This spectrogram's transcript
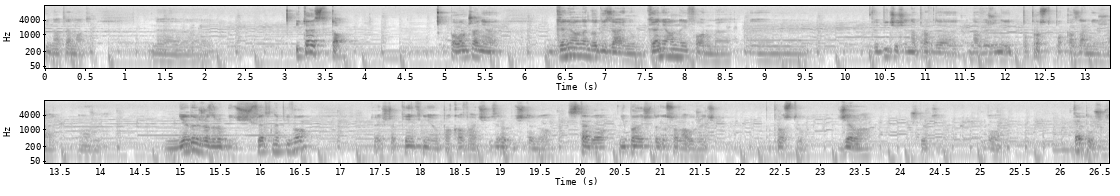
i na temat. Eee, I to jest to. Połączenie genialnego designu, genialnej formy, wybicie się naprawdę na wyżyny i po prostu pokazanie, że można. Nie dość, że zrobić świetne piwo, to jeszcze pięknie je opakować i zrobić tego, z tego, nie boję się tego słowa użyć, po prostu dzieła sztuki. Bo te puszki,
